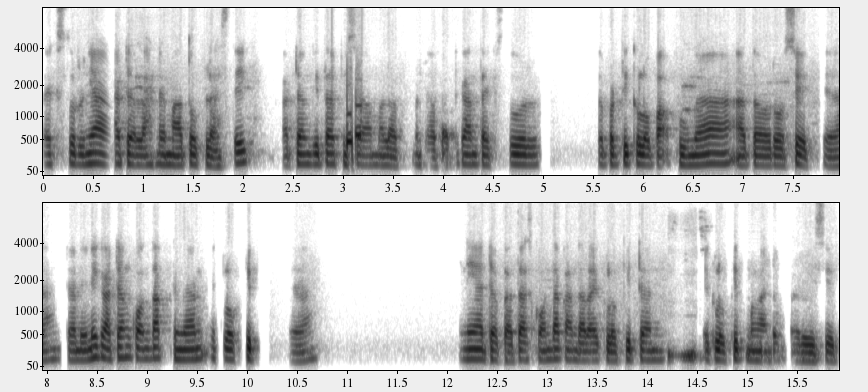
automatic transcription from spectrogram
teksturnya adalah nematoblastik. Kadang kita bisa mendapatkan tekstur seperti kelopak bunga atau roset ya. Dan ini kadang kontak dengan eklogit ya. Ini ada batas kontak antara eklogit dan eklogit mengandung baroisit.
